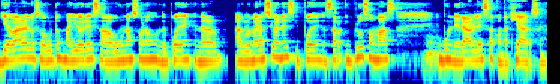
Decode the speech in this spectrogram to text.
llevar a los adultos mayores a unas zonas donde pueden generar aglomeraciones y pueden estar incluso más vulnerables a contagiarse.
